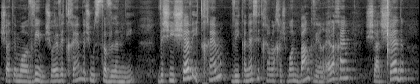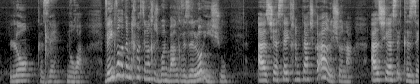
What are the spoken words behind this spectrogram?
שאתם אוהבים, שאוהב אתכם ושהוא סבלני, ושישב איתכם וייכנס איתכם לחשבון בנק ויראה לכם שהשד לא כזה נורא. ואם כבר אתם נכנסים לחשבון בנק וזה לא אישו, אז שיעשה איתכם את ההשקעה הראשונה. אז שיעשה כזה,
